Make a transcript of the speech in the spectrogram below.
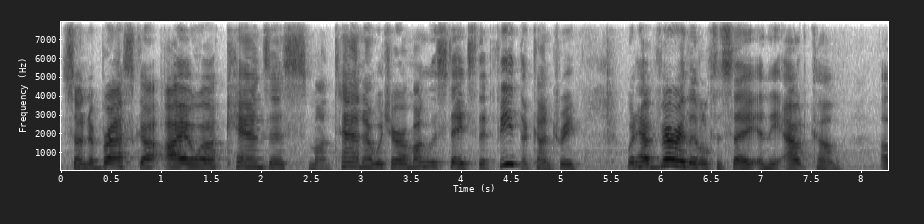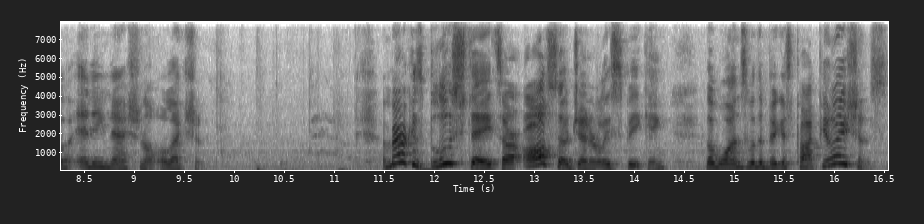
So, Nebraska, Iowa, Kansas, Montana, which are among the states that feed the country, would have very little to say in the outcome of any national election. America's blue states are also, generally speaking, the ones with the biggest populations.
